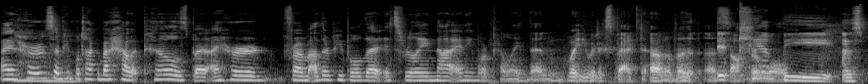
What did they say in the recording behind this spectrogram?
I had heard some people talk about how it pills, but I heard from other people that it's really not any more pilling than what you would expect out of a, a It softer can't wool. be as.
